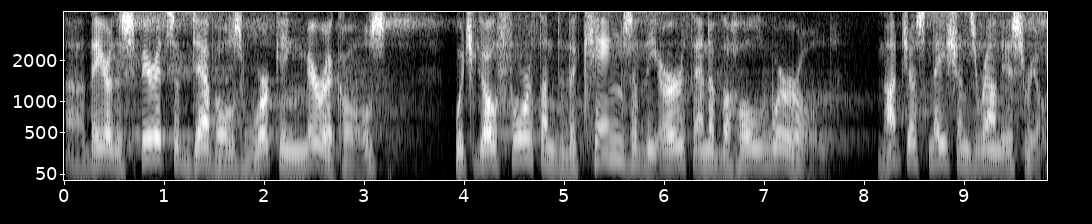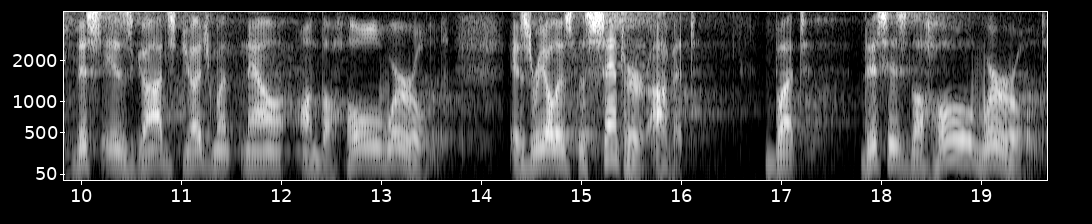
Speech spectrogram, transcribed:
Uh, they are the spirits of devils working miracles, which go forth unto the kings of the earth and of the whole world, not just nations around Israel. This is God's judgment now on the whole world. Israel is the center of it, but this is the whole world.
